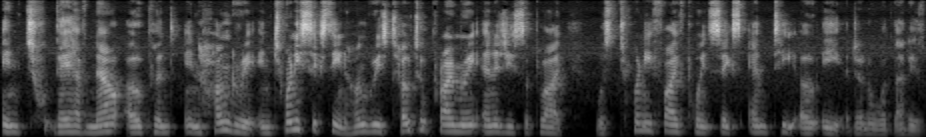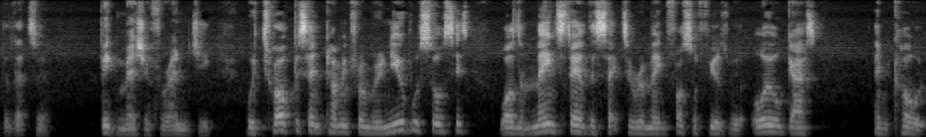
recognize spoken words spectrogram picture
in they have now opened in Hungary. In 2016, Hungary's total primary energy supply was 25.6 MTOE. I don't know what that is, but that's a big measure for energy, with 12% coming from renewable sources, while the mainstay of the sector remained fossil fuels with oil, gas, and coal,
